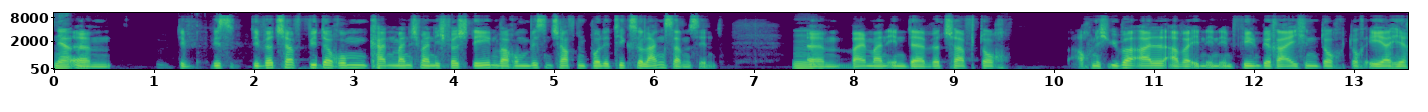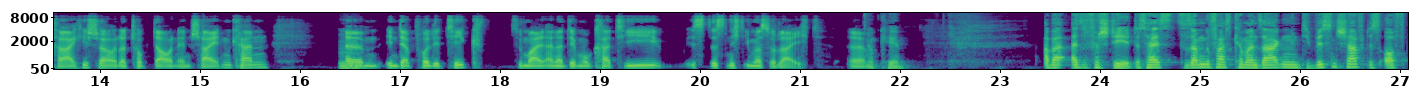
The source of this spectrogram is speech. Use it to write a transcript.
Ja. Ähm, die, die, Wirtschaft wiederum kann manchmal nicht verstehen, warum Wissenschaft und Politik so langsam sind. Mhm. Ähm, weil man in der Wirtschaft doch auch nicht überall, aber in, in, in vielen Bereichen doch, doch eher hierarchischer oder top-down entscheiden kann. Mhm. Ähm, in der Politik, zumal in einer Demokratie, ist das nicht immer so leicht. Ähm, okay aber also versteht. Das heißt, zusammengefasst kann man sagen, die Wissenschaft ist oft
